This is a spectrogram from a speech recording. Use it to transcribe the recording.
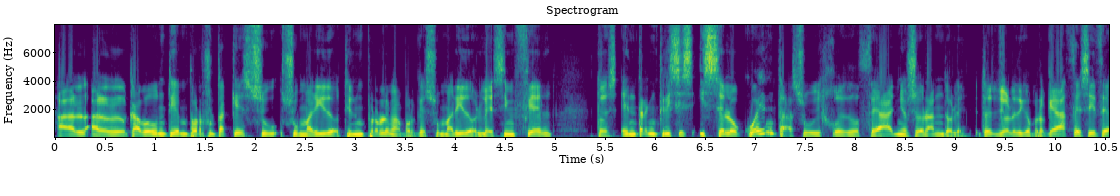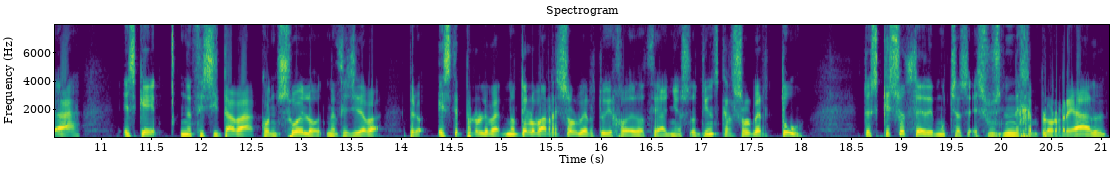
al, al cabo de un tiempo, resulta que su, su marido tiene un problema porque su marido le es infiel, entonces entra en crisis y se lo cuenta a su hijo de 12 años llorándole. Entonces yo le digo, ¿pero qué haces? Y dice, ah, es que necesitaba consuelo, necesitaba... Pero este problema no te lo va a resolver tu hijo de 12 años, lo tienes que resolver tú. Entonces, ¿qué sucede muchas Eso es un ejemplo real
